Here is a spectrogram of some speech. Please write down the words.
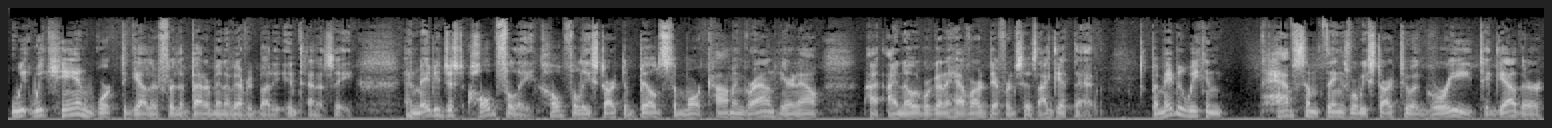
we, we can work together for the betterment of everybody in Tennessee. And maybe just hopefully, hopefully start to build some more common ground here. Now, I, I know we're going to have our differences. I get that. But maybe we can have some things where we start to agree together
